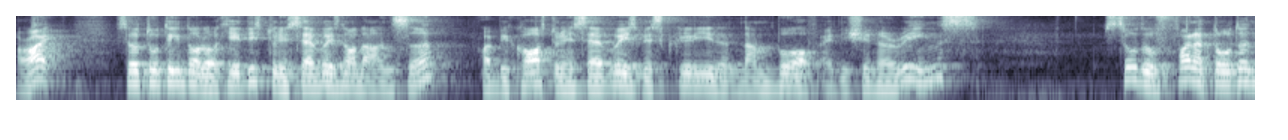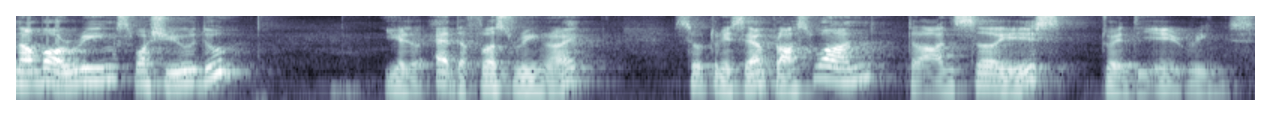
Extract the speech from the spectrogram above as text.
Alright, so to okay, this 27 is not the answer, but because 27 is basically the number of additional rings. So to find the total number of rings, what should you do? You have to add the first ring, right? So 27 plus 1, the answer is 28 rings.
